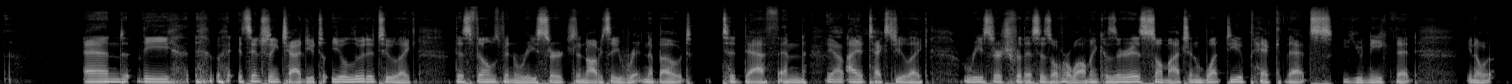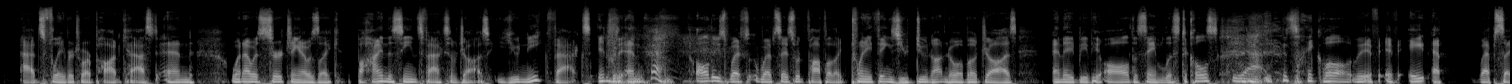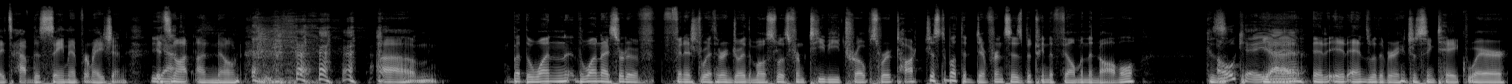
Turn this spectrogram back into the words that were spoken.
And the it's interesting, Chad. You t- you alluded to like this film's been researched and obviously written about to death, and Yeah. I had texted you like research for this is overwhelming because there is so much. And what do you pick that's unique that you know adds flavor to our podcast? And when I was searching, I was like behind the scenes facts of Jaws, unique facts, and all these web- websites would pop up like twenty things you do not know about Jaws, and they'd be the, all the same listicles. Yeah. it's like well, if if eight ep- websites have the same information, it's Yeah. not unknown. um, but the one the one I sort of finished with or enjoyed the most was from TV Tropes, where it talked just about the differences between the film and the novel. Because Okay, yeah, it it ends with a very interesting take where.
